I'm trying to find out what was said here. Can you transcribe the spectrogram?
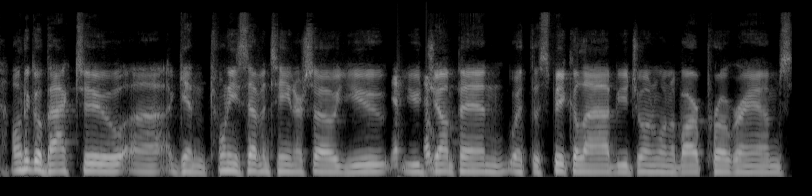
I want to go back to uh, again 2017 or so. You yep. you jump in with the Speaker Lab. You join one of our programs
